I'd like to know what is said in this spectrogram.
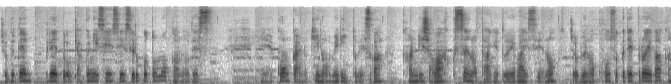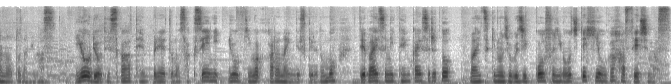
ジョブテンプレートを逆に生成することも可能です。えー、今回の機能メリットですが、管理者は複数のターゲットデバイスへのジョブの高速デプロイが可能となります。利用料ですが、テンプレートの作成に料金はかからないんですけれども、デバイスに展開すると、毎月のジョブ実行数に応じて費用が発生します。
